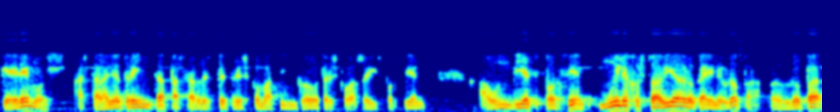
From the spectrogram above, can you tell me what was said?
queremos hasta el año 30 pasar de este 3,5 o 3,6% a un 10%, muy lejos todavía de lo que hay en Europa. En Europa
